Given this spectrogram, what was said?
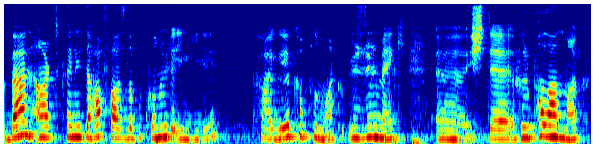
ben artık hani daha fazla bu konuyla ilgili kaygıya kapılmak, üzülmek, e, işte hırpalanmak,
